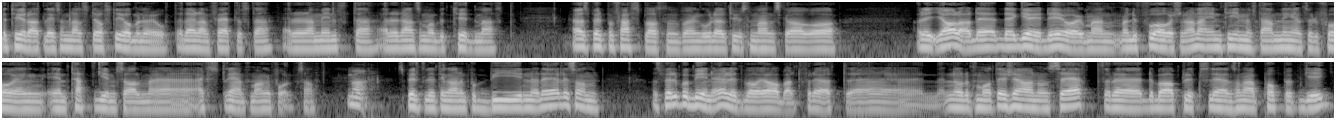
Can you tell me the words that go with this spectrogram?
Betyr at liksom den største jobben du har gjort, er det den feteste? Er det den minste? Er det den som har betydd mest? Jeg har spilt på Festplassen for en god del tusen mennesker, og, og det, ja da, det, det, er gøy, det òg, men, men, du får ikke den intime stemningen som du får i en, en tett gymsal med ekstremt mange folk. sant? Nei. Spilt litt på byen, og det er litt sånn å spille på byen er litt variabelt, fordi at eh, når det på en måte ikke er annonsert, og det, det bare plutselig er en sånn her pop-up-gig,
